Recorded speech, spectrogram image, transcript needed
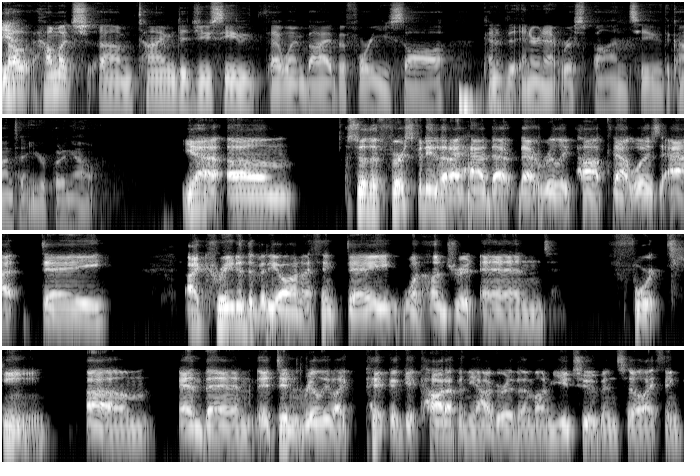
Yeah. How, how much um, time did you see that went by before you saw kind of the internet respond to the content you were putting out? Yeah. Um, so the first video that I had that that really popped that was at day. I created the video on I think day 114, um, and then it didn't really like pick a, get caught up in the algorithm on YouTube until I think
